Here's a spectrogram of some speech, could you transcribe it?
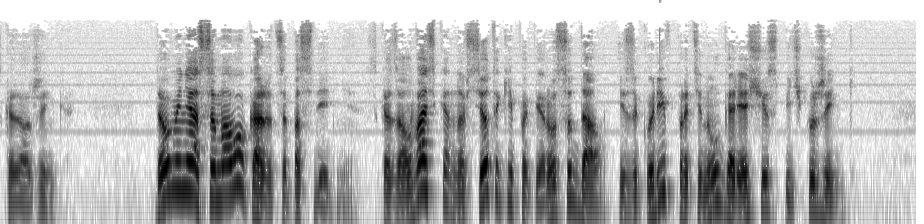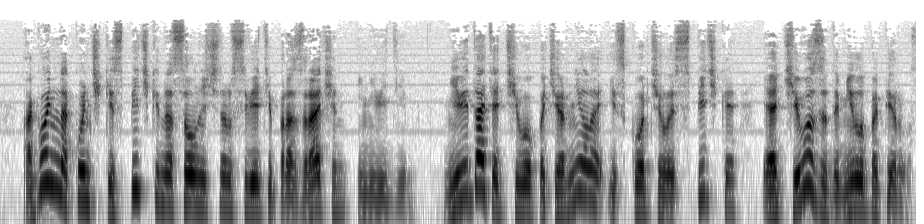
сказал Женька. Да у меня самого, кажется, последнее, сказал Васька, но все таки папиросу дал и закурив, протянул горящую спичку Женьке. Огонь на кончике спички на солнечном свете прозрачен и невидим. Не видать от чего почернела и скорчилась спичка, и от чего задымила папирос.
